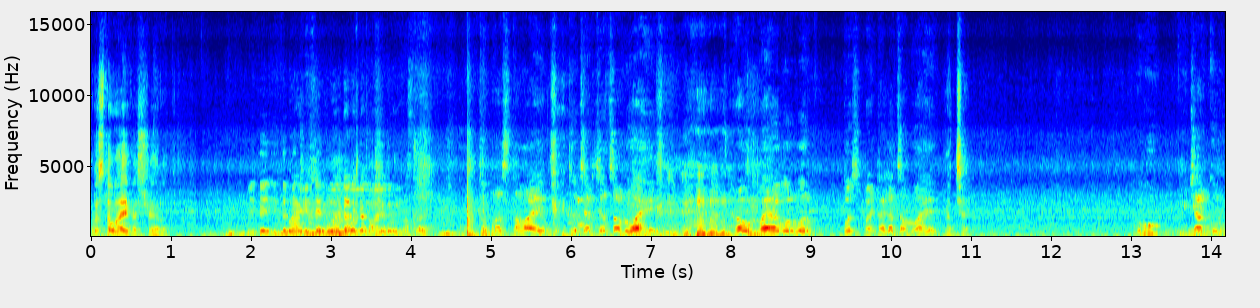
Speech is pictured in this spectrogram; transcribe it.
प्रस्ताव आहे का शहरात? काही इतर पक्षाचे प्रस्ताव आहे मुक्त चर्चा चालू आहे. राहुल भयाबरोबर बस बैठका चालू आहेत. अच्छा. बघू विचार करू.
